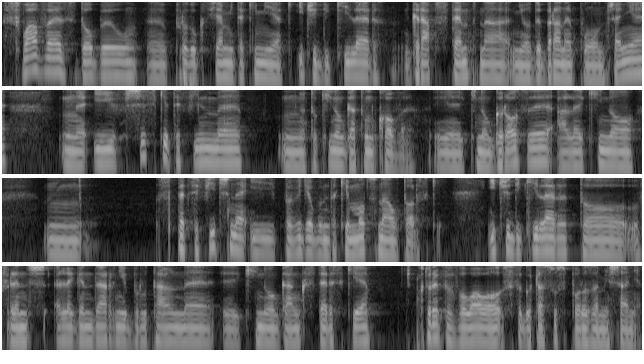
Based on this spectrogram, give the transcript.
Sławę zdobył e, produkcjami takimi jak Ichidi Killer, Gra Wstępna, Nieodebrane Połączenie mm, i wszystkie te filmy mm, to kino gatunkowe, e, kino grozy, ale kino mm, specyficzne i powiedziałbym takie mocno autorskie. Ichidi Killer to wręcz legendarnie brutalne e, kino gangsterskie, które wywołało swego czasu sporo zamieszania.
